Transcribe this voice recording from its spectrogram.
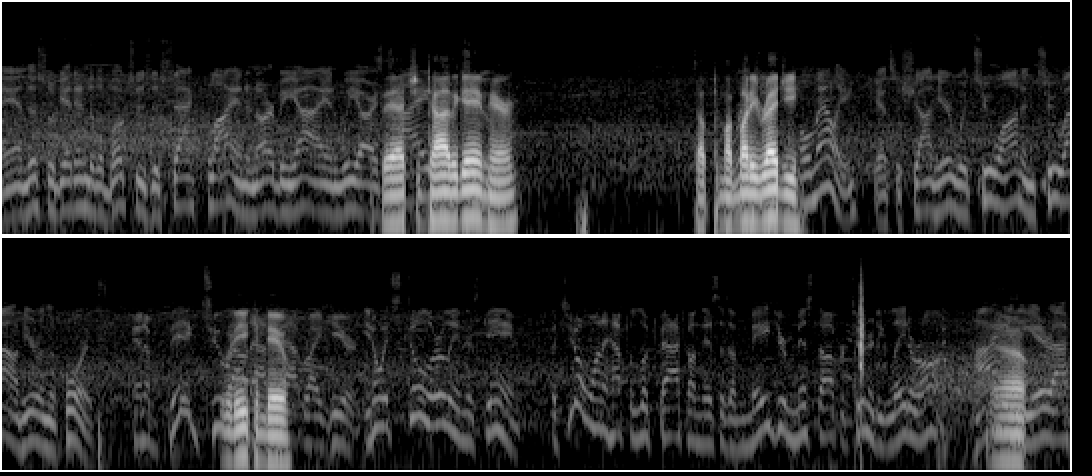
And this will get into the books as a sac fly and an RBI, and we are So that should tie the game here. It's up to my buddy Reggie. O'Malley gets a shot here with two on and two out here in the fourth. And a big two What he can do. right here. You know, it's still early in this game, but you don't want to have to look back on this as a major missed opportunity later on. High Yeah. in the air out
